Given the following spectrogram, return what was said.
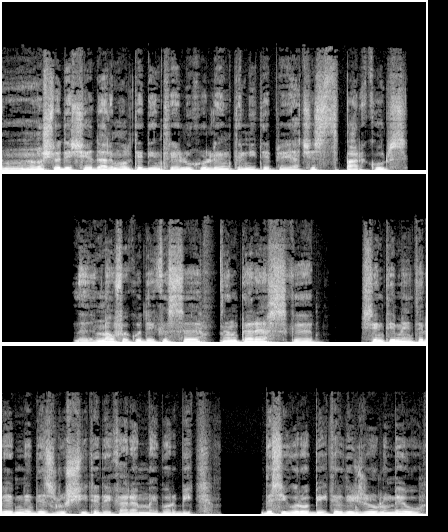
Nu știu de ce, dar multe dintre lucrurile întâlnite pe acest parcurs n-au făcut decât să întărească sentimentele nedezlușite de care am mai vorbit. Desigur, obiectele din jurul meu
